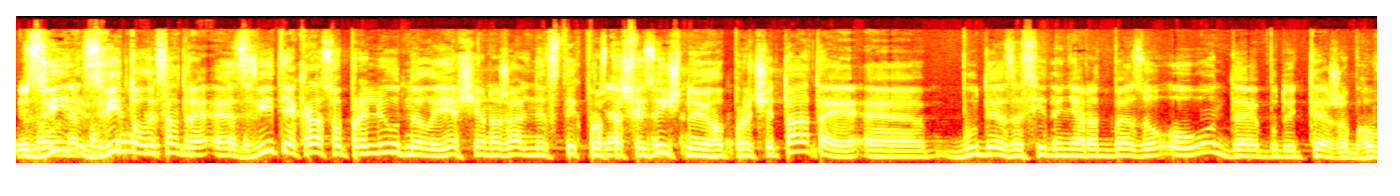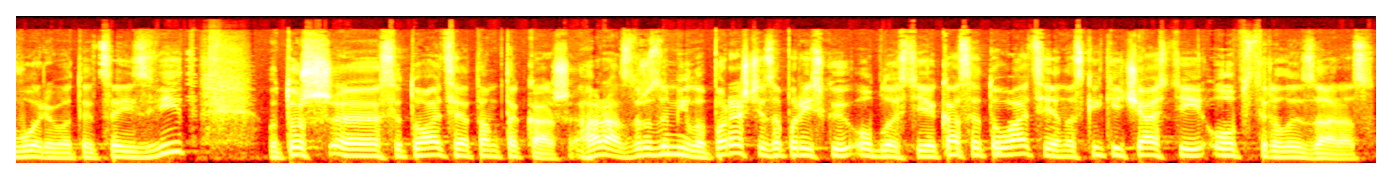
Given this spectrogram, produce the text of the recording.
Звіт, звіт Олександре, е, звіт якраз оприлюднили. Я ще, на жаль, не встиг просто Я фізично його прочитати. Е, Буде засідання Радбезу ООН, де будуть теж обговорювати цей звіт. Отож, е, ситуація там така ж. Гаразд, зрозуміло. По решті Запорізької області, яка ситуація? Наскільки часті обстріли зараз?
